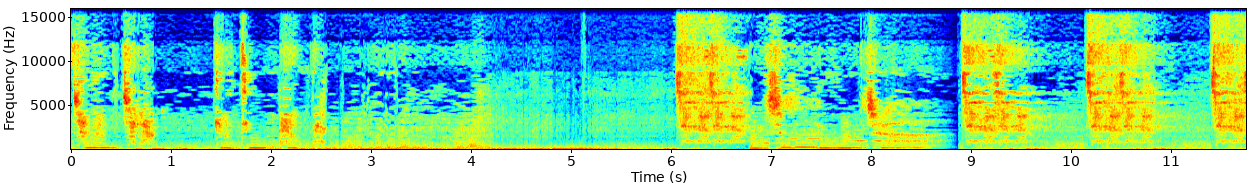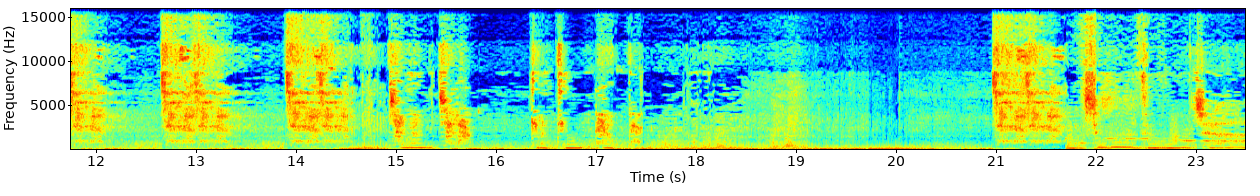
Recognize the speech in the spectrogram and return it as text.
찰랑찰랑 캐러틴 페어팩 남자 찰랑찰랑 child.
